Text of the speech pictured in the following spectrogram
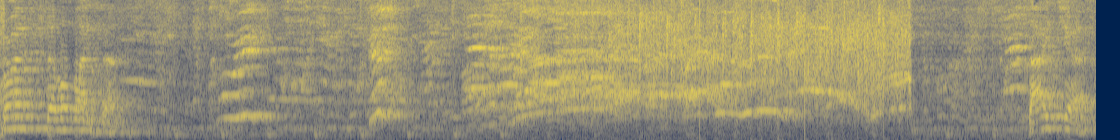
Front double bicep. Side chest.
